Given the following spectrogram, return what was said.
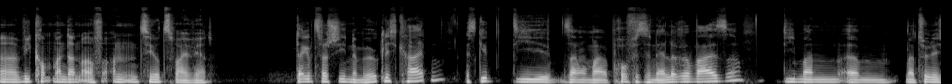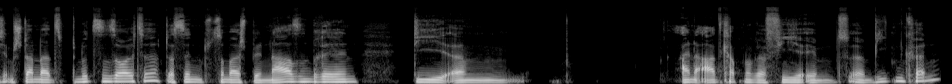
Äh, wie kommt man dann auf einen CO2-Wert? Da gibt es verschiedene Möglichkeiten. Es gibt die, sagen wir mal, professionellere Weise, die man ähm, natürlich im Standard benutzen sollte. Das sind zum Beispiel Nasenbrillen, die ähm, eine Art Kapnographie eben äh, bieten können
